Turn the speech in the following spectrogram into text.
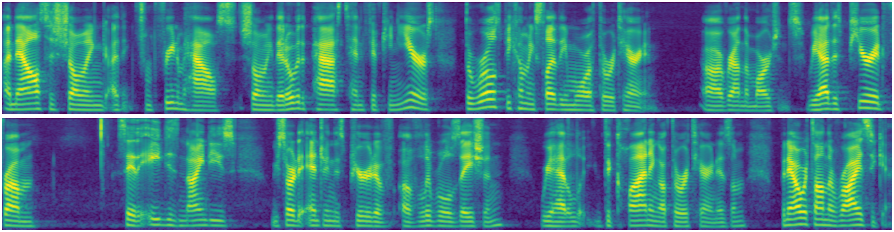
analysis showing, I think, from Freedom House, showing that over the past 10, 15 years, the world's becoming slightly more authoritarian uh, around the margins. We had this period from, say, the 80s and 90s. We started entering this period of, of liberalization. We had a declining authoritarianism, but now it's on the rise again.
